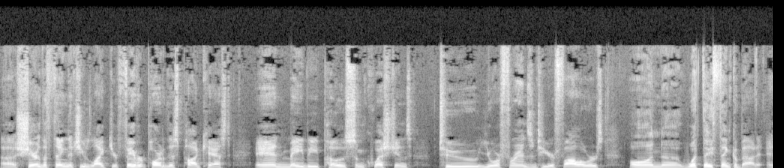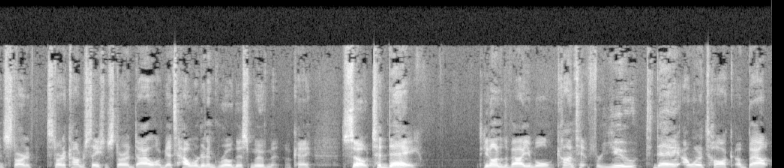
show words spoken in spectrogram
Uh, share the thing that you liked, your favorite part of this podcast, and maybe pose some questions to your friends and to your followers on uh, what they think about it and start a, start a conversation, start a dialogue. That's how we're going to grow this movement, okay? So, today, to get on to the valuable content for you, today I want to talk about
